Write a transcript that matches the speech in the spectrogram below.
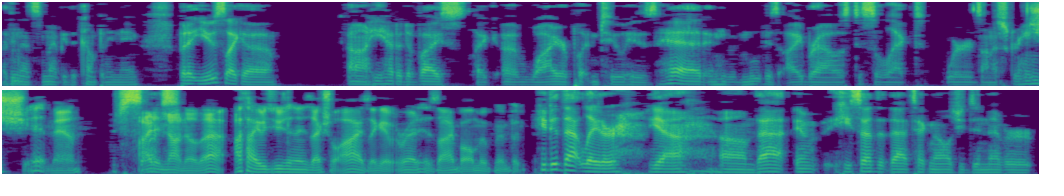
I think that's might be the company name, but it used like a. Uh, he had a device like a wire put into his head, and he would move his eyebrows to select words on a screen. Shit, man. Which sucks. I did not know that. I thought he was using his actual eyes, like it read his eyeball movement, but He did that later. Yeah. Um, that he said that that technology did never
